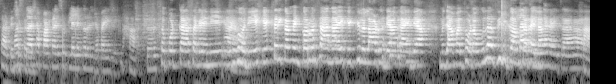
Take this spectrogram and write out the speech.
साठ्याच्या मस्त. अशा पाकळ्या सुटलेल्या करंज्या पाहिजे. हा. तर सपोर्ट करा सगळ्यांनी. व्हिडिओमध्ये एक एक तरी कमेंट करून सांगा. एक एक किलो लाडू द्या काय द्या. म्हणजे आम्हाला थोडा उल्हास काम करायला. हा.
